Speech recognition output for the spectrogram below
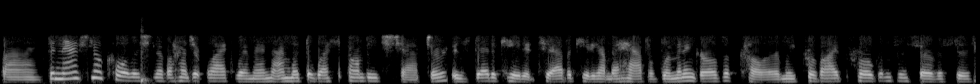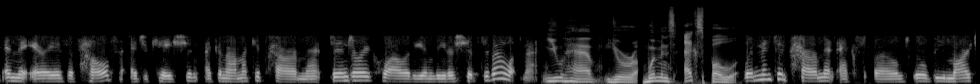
fine. The National Coalition of 100 Black Women, I'm with the West Palm Beach chapter, is dedicated to advocating on behalf of women and girls of color, and we provide programs and services in the areas of health, education, economic empowerment, gender equality, and leadership development. You have your Women's Expo. Women's Empowerment Expo will be March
